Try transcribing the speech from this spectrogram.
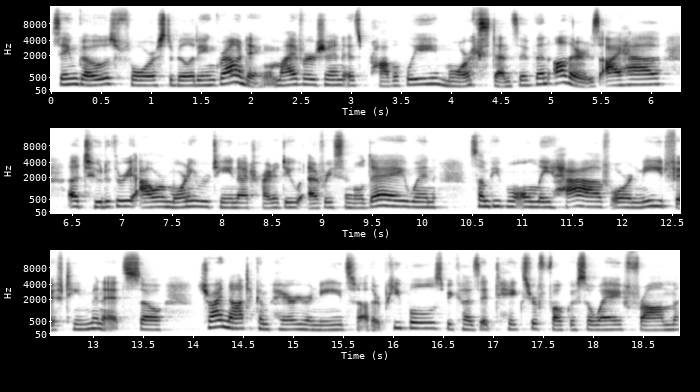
same goes for stability and grounding. My version is probably more extensive than others. I have a two to three hour morning routine I try to do every single day when some people only have or need 15 minutes. So try not to compare your needs to other people's because it takes your focus away from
